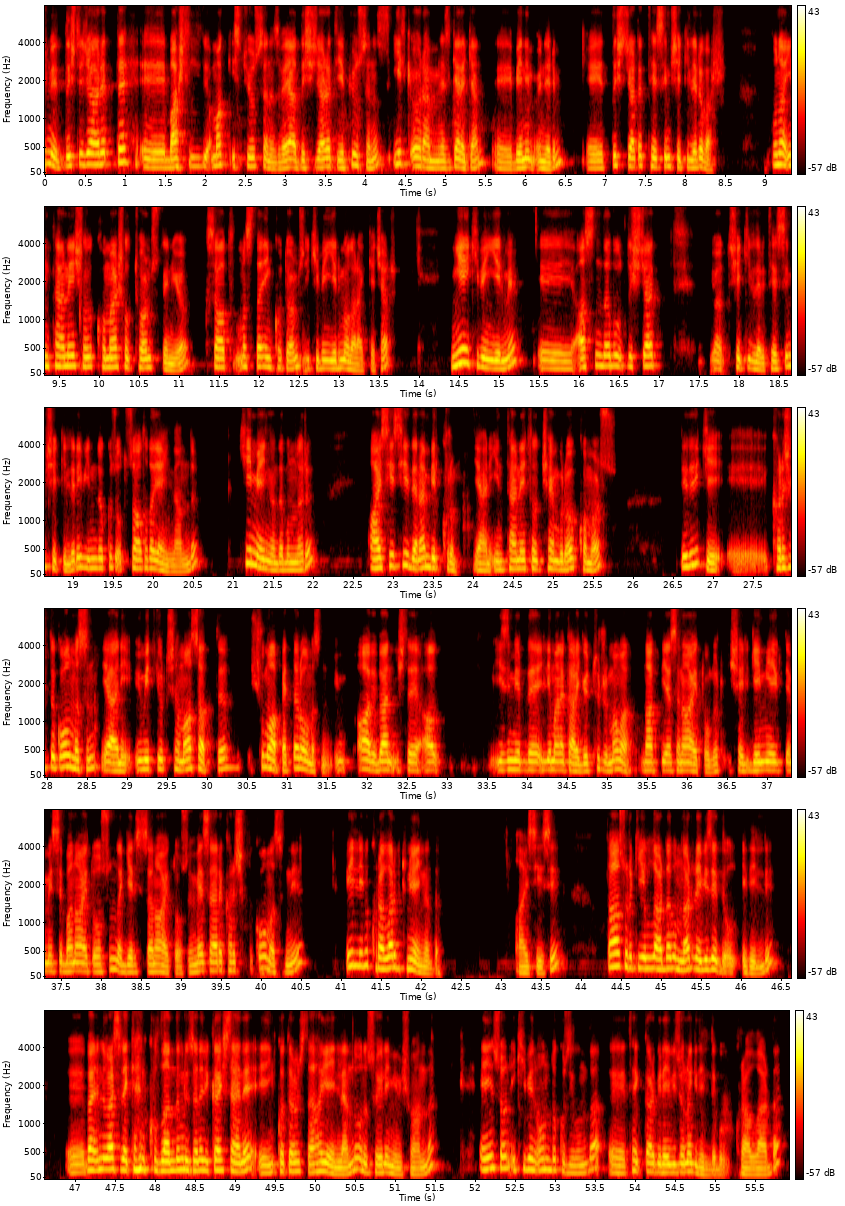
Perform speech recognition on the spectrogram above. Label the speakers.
Speaker 1: Şimdi dış ticarette e, başlamak istiyorsanız veya dış ticaret yapıyorsanız ilk öğrenmeniz gereken e, benim önerim e, dış ticarette teslim şekilleri var. Buna International Commercial Terms deniyor. Kısaltılması da Incoterms 2020 olarak geçer. Niye 2020? E, aslında bu dış ticaret şekilleri, teslim şekilleri 1936'da yayınlandı. Kim yayınladı bunları? ICC denen bir kurum. Yani International Chamber of Commerce. Dedi ki e, karışıklık olmasın. Yani Ümit yurt dışına mal sattı. Şu muhabbetler olmasın. Abi ben işte al, İzmir'de limana kadar götürürüm ama nakliye sana ait olur. İşte gemiye yüklemesi bana ait olsun da gerisi sana ait olsun vesaire karışıklık olmasın diye belli bir kurallar bütünü yayınladı ICC. Daha sonraki yıllarda bunlar revize edildi. Ben üniversitedeyken kullandığım üzerine birkaç tane Incoterms daha yayınlandı. Onu söylemeyeyim şu anda. En son 2019 yılında tekrar bir revizyona gidildi bu kurallarda.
